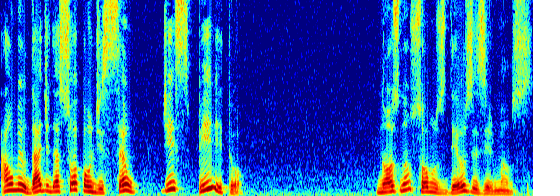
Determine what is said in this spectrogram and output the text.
a humildade da sua condição de espírito. Nós não somos deuses, irmãos.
